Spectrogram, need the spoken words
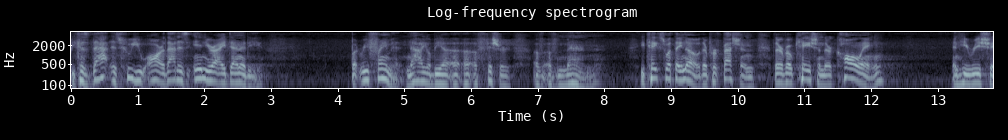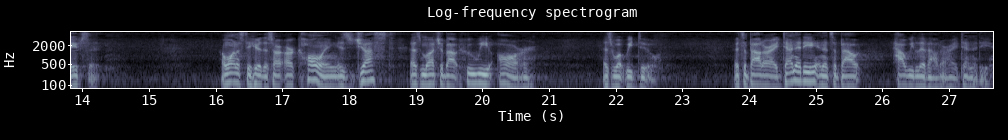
Because that is who you are. That is in your identity. But reframe it. Now you'll be a, a, a fisher of, of men. He takes what they know, their profession, their vocation, their calling, and he reshapes it. I want us to hear this. Our, our calling is just as much about who we are as what we do. It's about our identity and it's about how we live out our identity.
